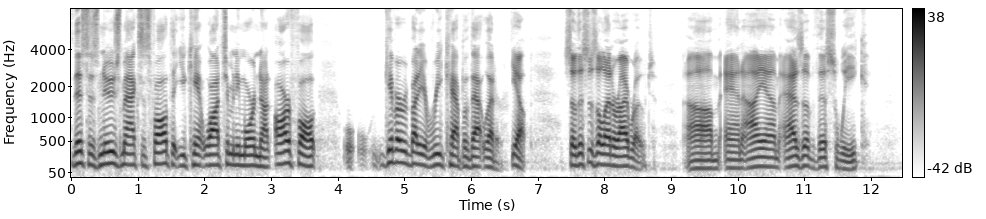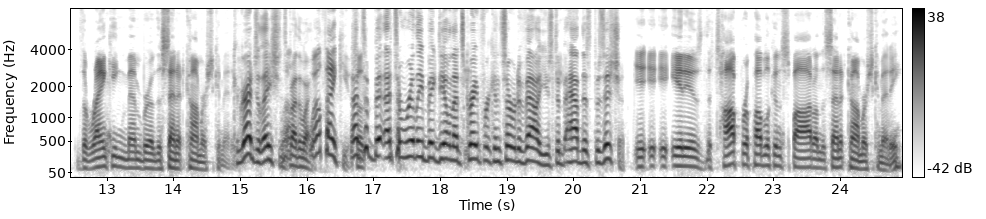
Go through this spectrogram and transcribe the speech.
this is Newsmax's fault, that you can't watch them anymore, not our fault. Give everybody a recap of that letter. Yeah. So this is a letter I wrote. Um, and I am, as of this week, the ranking member of the Senate Commerce Committee. Congratulations, well, by the way. Well, thank you. That's so, a bi- that's a really big deal, and that's great for conservative values to have this position. It, it, it is the top Republican spot on the Senate Commerce Committee.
